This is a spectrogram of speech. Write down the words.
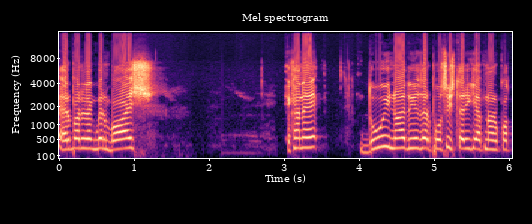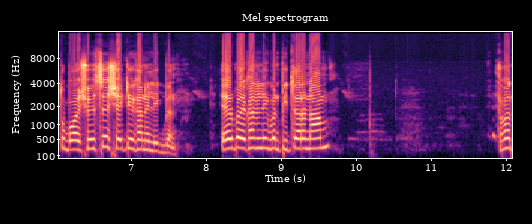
এরপরে লিখবেন বয়স। এখানে দুই নয় দুই হাজার পঁচিশ তারিখে আপনার কত বয়স হয়েছে সেইটি এখানে লিখবেন। এরপর এখানে লিখবেন পিতার নাম। এবার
